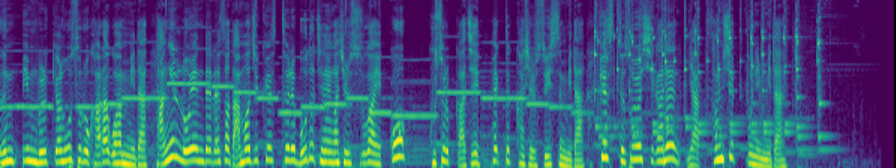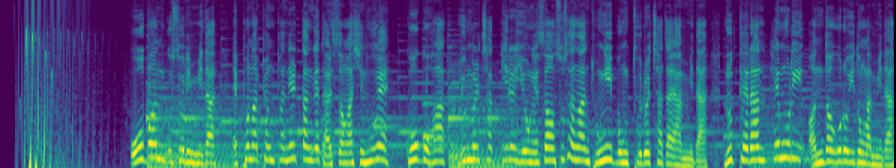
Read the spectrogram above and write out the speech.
은빛 물결 호수로 가라고 합니다. 당일 로헨델에서 나머지 퀘스트를 모두 진행하실 수가 있고 구슬까지 획득하실 수 있습니다. 퀘스트 소요 시간은 약 30분입니다. 5번 구슬입니다. 에포나 평판 1단계 달성하신 후에 고고학 유물 찾기를 이용해서 수상한 종이 봉투를 찾아야 합니다. 루테란 해무리 언덕으로 이동합니다.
